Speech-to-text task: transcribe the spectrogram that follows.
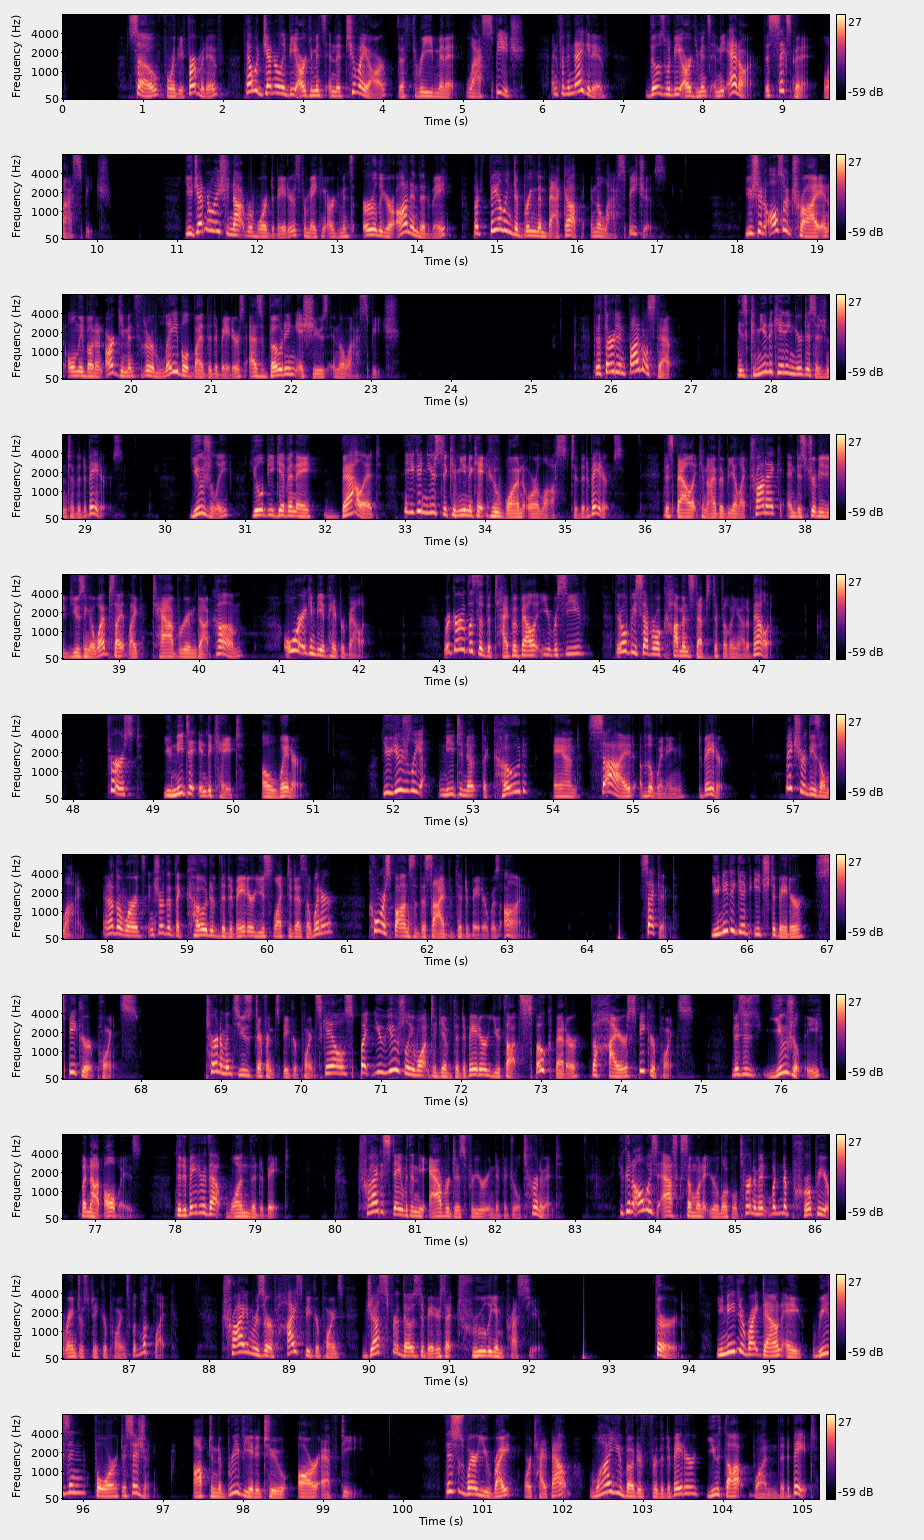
So, for the affirmative, that would generally be arguments in the 2AR, the three minute last speech, and for the negative, those would be arguments in the NR, the six minute last speech. You generally should not reward debaters for making arguments earlier on in the debate, but failing to bring them back up in the last speeches. You should also try and only vote on arguments that are labeled by the debaters as voting issues in the last speech. The third and final step is communicating your decision to the debaters. Usually, you'll be given a ballot that you can use to communicate who won or lost to the debaters. This ballot can either be electronic and distributed using a website like tabroom.com, or it can be a paper ballot. Regardless of the type of ballot you receive, there will be several common steps to filling out a ballot. First, you need to indicate a winner. You usually need to note the code and side of the winning debater. Make sure these align. In other words, ensure that the code of the debater you selected as the winner corresponds to the side that the debater was on. Second, you need to give each debater speaker points. Tournaments use different speaker point scales, but you usually want to give the debater you thought spoke better the higher speaker points. This is usually, but not always, the debater that won the debate. Try to stay within the averages for your individual tournament. You can always ask someone at your local tournament what an appropriate range of speaker points would look like. Try and reserve high speaker points just for those debaters that truly impress you. Third, you need to write down a reason for decision, often abbreviated to RFD. This is where you write or type out why you voted for the debater you thought won the debate.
